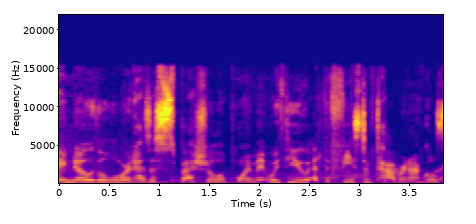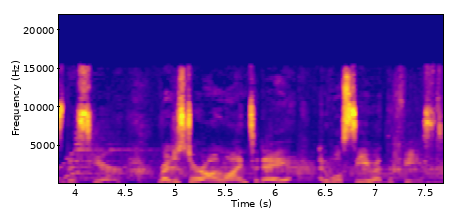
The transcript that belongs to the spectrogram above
I know the Lord has a special appointment with you at the Feast of Tabernacles this year. Register online today, and we'll see you at the feast.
